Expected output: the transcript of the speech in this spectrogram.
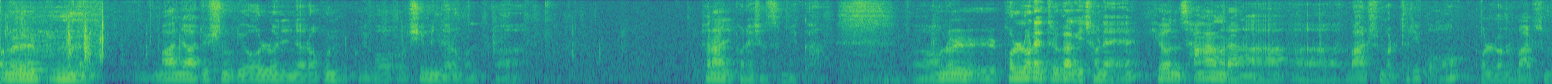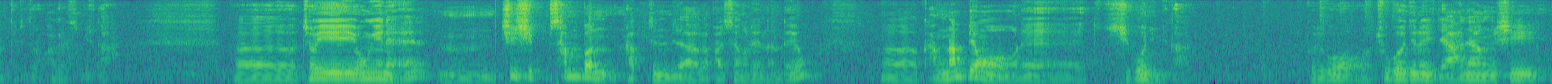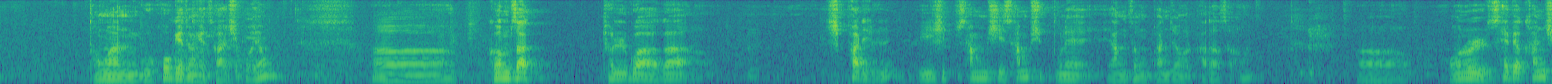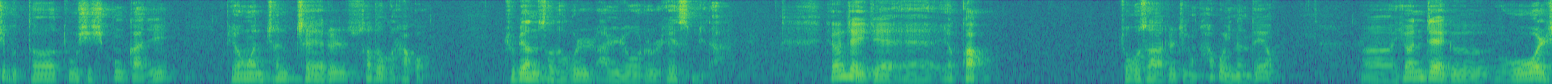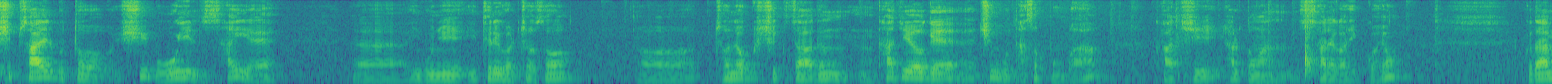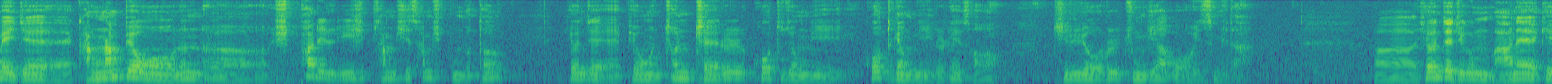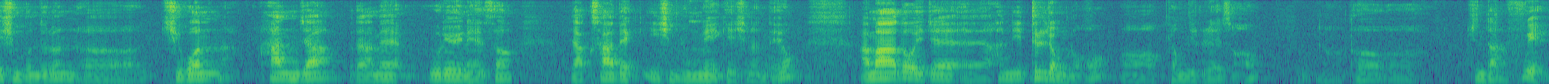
오늘 음, 많이 와주신 우리 언론인 여러분 그리고 시민 여러분 어, 편안히 보내셨습니까? 어, 오늘 본론에 들어가기 전에 현 상황을 하나 어, 말씀을 드리고 본론을 말씀을 드리도록 하겠습니다. 어, 저희 용인에 음, 73번 확진자가 발생을 했는데요. 어, 강남병원의 직원입니다. 그리고 주거지는 이제 안양시 동안구 호계동에 사시고요. 어, 검사 결과가 18일 23시 30분에 양성 판정을 받아서 어, 오늘 새벽 1시부터 2시 10분까지 병원 전체를 소독을 하고 주변 소독을 완료를 했습니다. 현재 이제 역학 조사를 지금 하고 있는데요. 어, 현재 그 5월 14일부터 15일 사이에 에, 이분이 이틀에 걸쳐서 어, 저녁 식사 등 타 지역의 친구 다섯 분과 같이 활동한 사례가 있고요. 그 다음에 이제 강남병원은 어, 18일 23시 30분부터 현재 병원 전체를 코트 정리, 코트 격리를 해서 진료를 중지하고 있습니다. 어, 현재 지금 안에 계신 분들은 어, 직원, 환자, 그 다음에 의료인에서 약 426명이 계시는데요. 아마도 이제 한 이틀 정도 어, 격리를 해서 어, 더 어, 진단 후에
